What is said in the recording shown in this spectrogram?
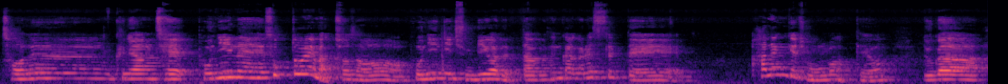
저는 그냥 제 본인의 속도에 맞춰서 본인이 준비가 됐다고 생각을 했을 때 하는 게 좋은 것 같아요. 누가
